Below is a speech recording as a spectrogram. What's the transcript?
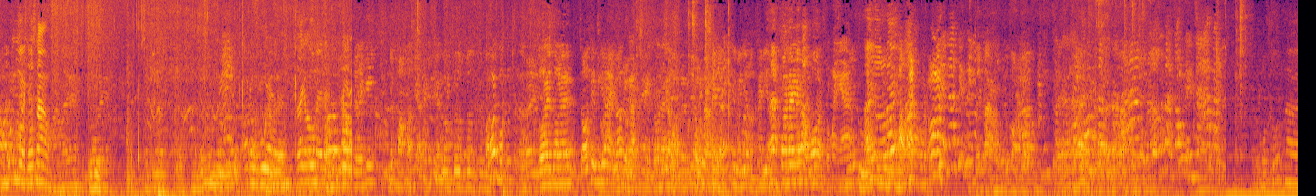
có mỗi người có sao thử đâu vui đây cái lâu này để cái gì Cái cái nước mắm mà thiện này cái gì? Tương tương tương tương bò. Rồi rồi, chó thêm cái này nữa. Thêm mấy đĩa à? Hai đĩa. qua đây mới học thôi Chó mẹ nha. đấy đấy Học hết. Ờ,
